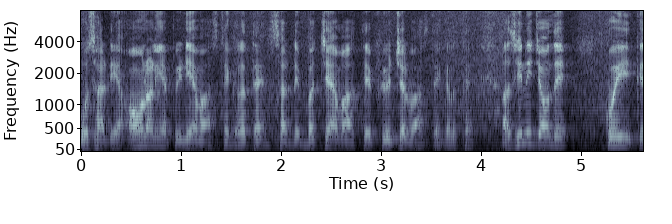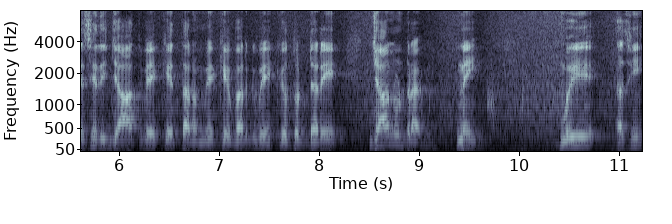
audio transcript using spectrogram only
ਉਹ ਸਾਡੀਆਂ ਆਉਣ ਵਾਲੀਆਂ ਪੀੜ੍ਹੀਆਂ ਵਾਸਤੇ ਗਲਤ ਹੈ ਸਾਡੇ ਬੱਚਿਆਂ ਵਾਸਤੇ ਫਿਊਚਰ ਵਾਸਤੇ ਗਲਤ ਹੈ। ਅਸੀਂ ਨਹੀਂ ਚਾਹੁੰਦੇ ਕੋਈ ਕਿਸੇ ਦੀ ਜਾਤ ਵੇਖ ਕੇ ਧਰਮ ਵੇਖ ਕੇ ਵਰਗ ਵੇਖ ਕੇ ਉਹ ਤੋਂ ਡਰੇ ਜਾਂ ਉਹਨੂੰ ਡਰਾਵੇ। ਨਹੀਂ। ਵੀ ਅਸੀਂ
